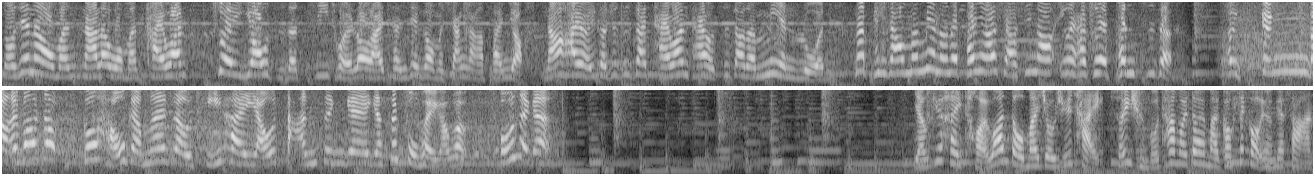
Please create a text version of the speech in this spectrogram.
首先呢，我们拿了我们台湾最优质的鸡腿肉来呈现给我们香港的朋友，然后还有一个就是在台湾才有吃到的面轮。那平常我们面轮的朋友要小心哦，因为它是会喷汁的。係勁大包汁，個口感咧就似係有彈性嘅日式腐皮咁啊，好食嘅。由於係台灣稻米做主題，所以全部攤位都係賣各式各樣嘅飯。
